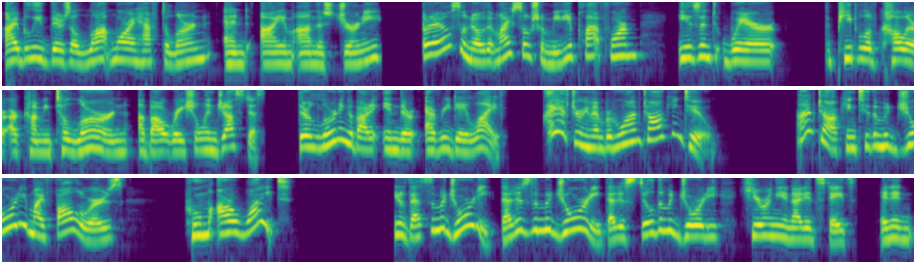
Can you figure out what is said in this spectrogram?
I believe there's a lot more I have to learn, and I am on this journey. But I also know that my social media platform isn't where the people of color are coming to learn about racial injustice. They're learning about it in their everyday life. I have to remember who I'm talking to. I'm talking to the majority of my followers whom are white. You know, that's the majority. That is the majority. That is still the majority here in the United States. And in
